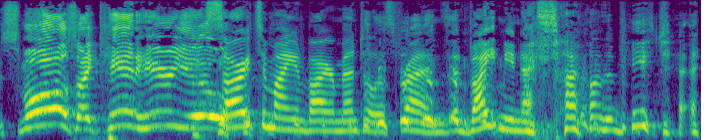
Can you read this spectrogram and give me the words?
Smalls. I can't hear you. Sorry to my environmentalist friends. Invite me next time on the PJ.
